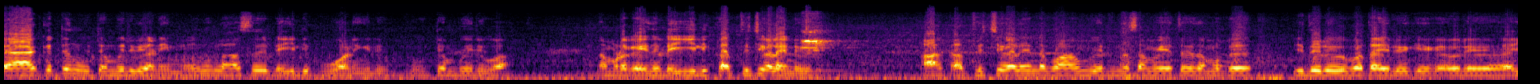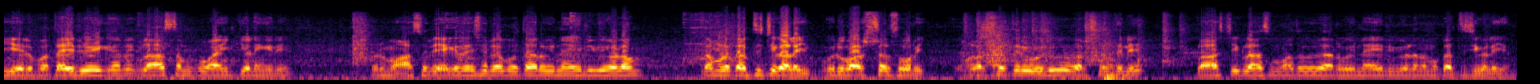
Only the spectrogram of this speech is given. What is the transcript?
പാക്കറ്റ് നൂറ്റമ്പത് രൂപയാണ്. ഈ മൂന്ന് ഗ്ലാസ് ഡെയിലി പോവുകയാണെങ്കിൽ നൂറ്റമ്പത് രൂപ നമ്മുടെ കയ്യിൽ നിന്ന് ഡെയിലി കത്തിച്ച് കളയേണ്ടി വരും. ആ കത്തിച്ച് കളയേണ്ട ഭാഗം വരുന്ന സമയത്ത് നമുക്ക് ഇതൊരു പത്തായിരം രൂപയ്ക്ക് ഒരു അയ്യായിരം പത്തായിരം രൂപയ്ക്ക് ഒരു ഗ്ലാസ് നമുക്ക് വാങ്ങിക്കുകയാണെങ്കിൽ ഒരു മാസം ഒരു ഏകദേശം ഒരു പത്താറുപതിനായിരം രൂപയോളം നമ്മൾ കത്തിച്ച് കളയും. ഒരു വർഷം സോറി വർഷത്തിൽ ഒരു വർഷത്തിൽ പ്ലാസ്റ്റിക് ഗ്ലാസ് മാത്രം ഒരു അറുപതിനായിരം രൂപയോളം നമുക്ക് കത്തിച്ച് കളയും.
